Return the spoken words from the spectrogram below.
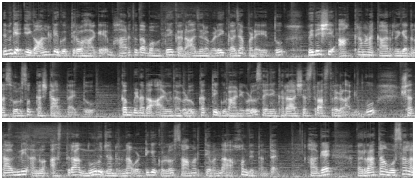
ನಿಮಗೆ ಈಗ ಆಲ್ರೆಡಿ ಗೊತ್ತಿರುವ ಹಾಗೆ ಭಾರತದ ಬಹುತೇಕ ರಾಜರ ಬಳಿ ಗಜಪಡೆ ಇತ್ತು. ವಿದೇಶಿ ಆಕ್ರಮಣಕಾರರಿಗೆ ಅದನ್ನು ಸೋಲಿಸೋಕೆ ಕಷ್ಟ ಆಗ್ತಾ ಇತ್ತು. ಕಬ್ಬಿಣದ ಆಯುಧಗಳು, ಕತ್ತಿ ಗುರಾಣಿಗಳು ಸೈನಿಕರ ಶಸ್ತ್ರಾಸ್ತ್ರಗಳಾಗಿದ್ವು. ಶತಾಗ್ನಿ ಅನ್ನೋ ಅಸ್ತ್ರ ನೂರು ಜನರನ್ನ ಒಟ್ಟಿಗೆ ಕೊಲ್ಲೋ ಸಾಮರ್ಥ್ಯವನ್ನ ಹೊಂದಿತ್ತಂತೆ. ಹಾಗೆ ರಥ ಮುಸಲ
